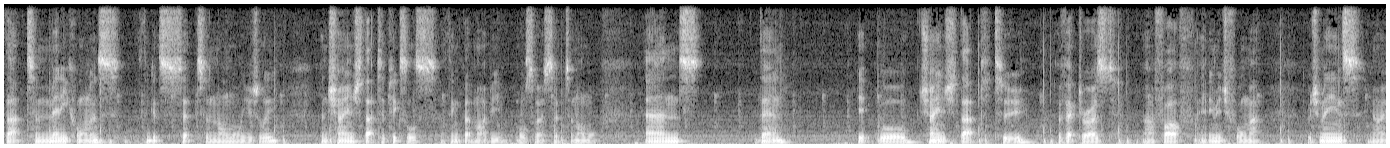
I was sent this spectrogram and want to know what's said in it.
that to many corners. I think it's set to normal usually and change that to pixels. I think that might be also set to normal. And then it will change that to a vectorized uh, file image format, which means you know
